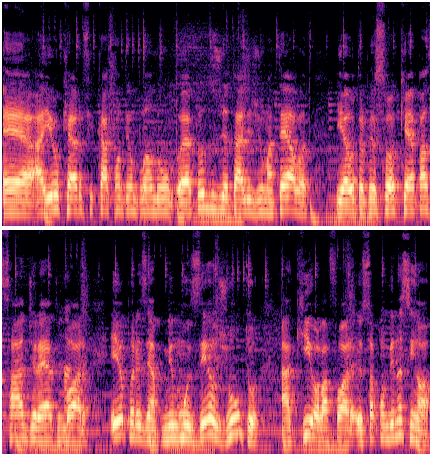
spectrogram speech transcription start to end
É, aí eu quero ficar contemplando é, todos os detalhes de uma tela e a outra pessoa quer passar direto embora. Eu, por exemplo, museu junto, aqui ou lá fora, eu só combino assim, ó.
